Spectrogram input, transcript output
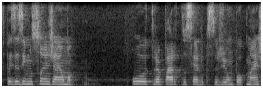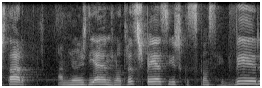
depois as emoções já é uma outra parte do cérebro que surgiu um pouco mais tarde, há milhões de anos noutras espécies que se consegue ver.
